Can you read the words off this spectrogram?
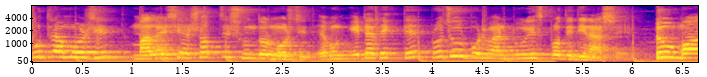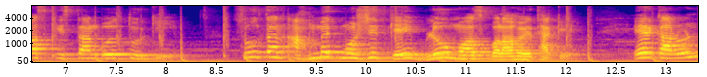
পুত্রা মসজিদ মালয়েশিয়ার সবচেয়ে সুন্দর মসজিদ এবং এটা দেখতে প্রচুর পরিমাণ ট্যুরিস্ট প্রতিদিন আসে। ব্লু মস্ক ইস্তানবুল, তুর্কি। সুলতান আহমেদ মসজিদকেই ব্লু মস্ক বলা হয়ে থাকে। এর কারণ,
